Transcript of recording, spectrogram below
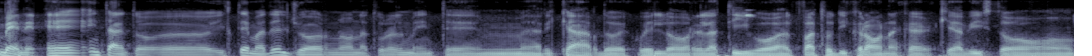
Bene, e intanto eh, il tema del giorno naturalmente mh, Riccardo è quello relativo al fatto di cronaca che ha visto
